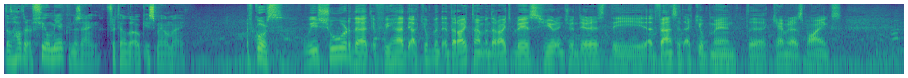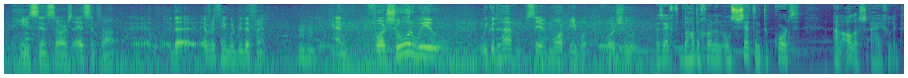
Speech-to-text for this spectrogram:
dat had er veel meer kunnen zijn, vertelde ook Ismail mij. Of course, we sure that if we had the equipment in the right time in the right place here in Chandiris, the advanced equipment, the cameras, mics, heat sensors, etc., uh, everything would be different. Mm -hmm. And for sure we we could have saved more people, for sure. Hij zegt, we hadden gewoon een ontzettend tekort aan alles eigenlijk.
